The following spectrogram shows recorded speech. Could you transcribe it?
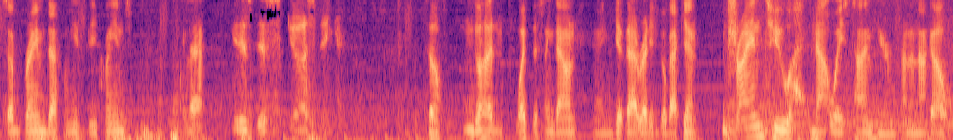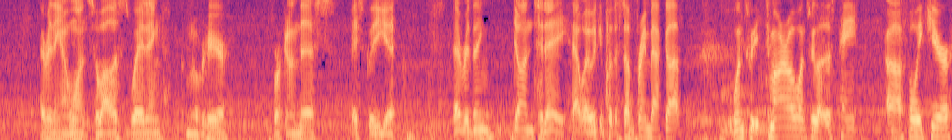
Subframe definitely needs to be cleaned. Look at that. It is disgusting. So I'm gonna go ahead and wipe this thing down and get that ready to go back in. I'm trying to not waste time here. I'm trying to knock out everything I want. So while this is waiting, I'm coming over here, working on this. Basically you get everything done today. That way we can put the subframe back up. Once we, tomorrow, once we let this paint uh, fully cure,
